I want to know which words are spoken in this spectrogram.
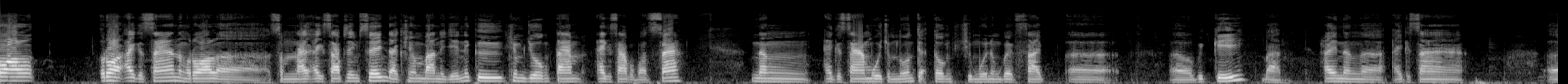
រាល់ រាល់ឯកសារនិងរាល់សំណៅឯកសារផ្សេងផ្សេងដែលខ្ញុំបាននិយាយនេះគឺខ្ញុំយោងតាមឯកសារប្រវត្តិសាស្ត្រនិងឯកសារមួយចំនួនតាក់ទងជាមួយនឹង website អឺ wiki បាទហើយនឹងឯកសារអឺ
